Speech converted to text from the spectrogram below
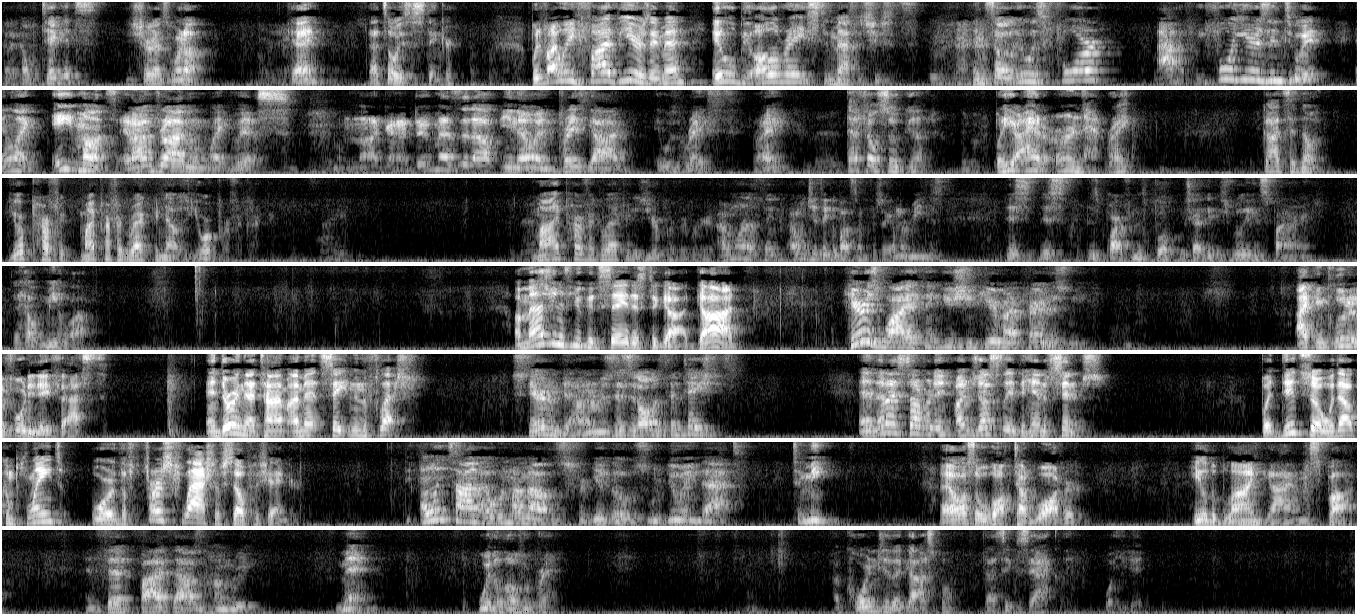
got a couple tickets, insurance went up. Okay, that's always a stinker. But if I wait five years, amen, it will be all erased in Massachusetts. And so it was four, ah, four years into it, in like eight months, and I'm driving like this. I'm not gonna do mess it up, you know. And praise God, it was erased, right? That felt so good. But here, I had to earn that, right? God said, no, your perfect, my perfect record now is your perfect record. My perfect record is your perfect record. I want to think. I want you to think about something for a second. I'm going to read this, this, this, this part from this book, which I think is really inspiring. That helped me a lot. Imagine if you could say this to God God, here's why I think you should hear my prayer this week. I concluded a 40 day fast. And during that time, I met Satan in the flesh, stared him down, and resisted all his temptations. And then I suffered unjustly at the hand of sinners, but did so without complaint or the first flash of selfish anger. The only time I opened my mouth was to forgive those who were doing that to me. I also walked on water, healed a blind guy on the spot, and fed 5,000 hungry men with a loaf of bread. According to the gospel, that's exactly what you did.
